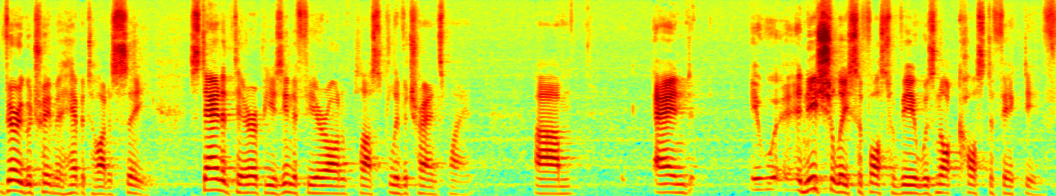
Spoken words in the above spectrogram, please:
very good treatment of hepatitis C. Standard therapy is interferon plus liver transplant. Um, and it, initially, sofosbuvir was not cost effective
